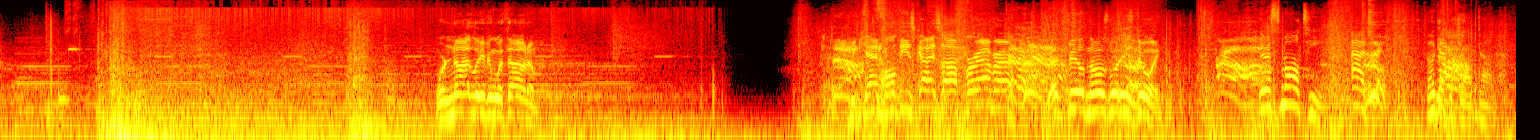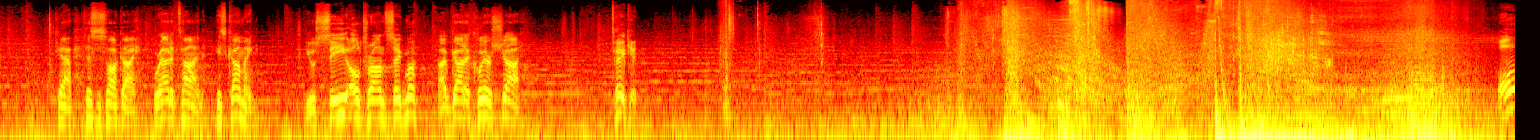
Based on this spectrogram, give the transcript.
We're not leaving without him. We can't hold these guys off forever! Redfield knows what he's doing. They're a small team. Agile. They'll get the job done. Cap, this is Hawkeye. We're out of time. He's coming. You see Ultron Sigma? I've got a clear shot. Take it.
